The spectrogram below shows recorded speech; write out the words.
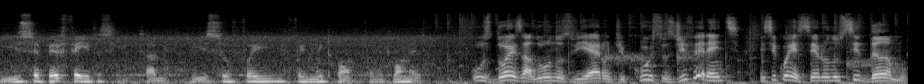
E isso é perfeito, assim, sabe? Isso foi, foi muito bom, foi muito bom mesmo. Os dois alunos vieram de cursos diferentes e se conheceram no Sidamo,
